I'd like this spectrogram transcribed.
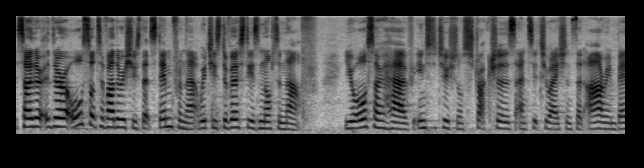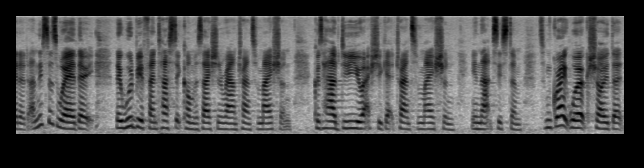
So there, there are all sorts of other issues that stem from that, which is diversity is not enough. You also have institutional structures and situations that are embedded. And this is where there, there would be a fantastic conversation around transformation, because how do you actually get transformation in that system? Some great work showed that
